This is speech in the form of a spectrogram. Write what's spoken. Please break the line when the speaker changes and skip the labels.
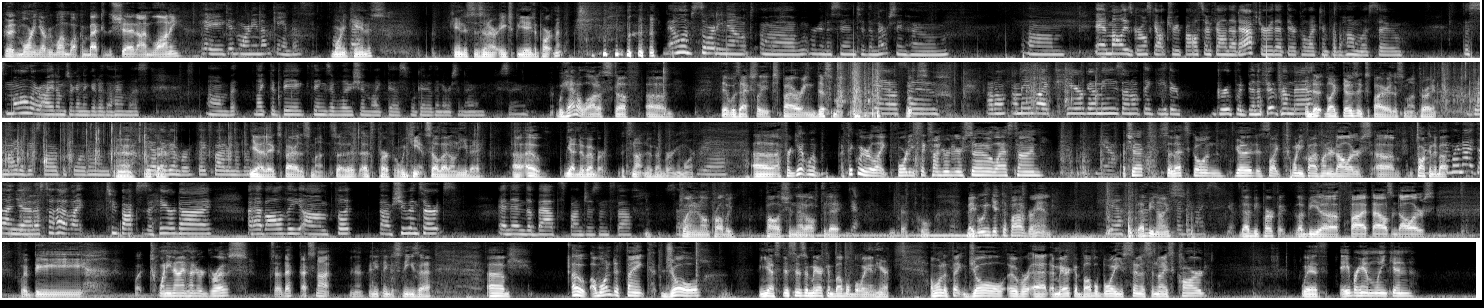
Good morning, everyone. Welcome back to the shed. I'm Lonnie.
Hey, good morning. I'm Candice.
Morning, Candice. Candice is in our HBA department.
Now I'm sorting out uh, what we're going to send to the nursing home. Um, and Molly's Girl Scout troop I also found out after that they're collecting for the homeless. So the smaller items are going to go to the homeless. Um, but like the big things of lotion like this will go to the nursing home. So
We had a lot of stuff um, that was actually expiring this month.
yeah, so. I don't. I mean, like hair gummies. I don't think either group would benefit from that.
And th- like those expire this month, right?
They might have expired before then.
Yeah.
Yeah, November. They expired in November.
Yeah, they expire this month, so that, that's perfect. We can't sell that on eBay. Uh, oh, yeah, November. It's not November anymore.
Yeah.
Uh, I forget what. I think we were like forty six hundred or so last time.
Yeah.
I checked, so that's going good. It's like twenty five hundred dollars. Um, I'm talking about
And we're not done yet. I still have like two boxes of hair dye. I have all the um, foot um, shoe inserts, and then the bath sponges and stuff. So,
planning on probably polishing that off today.
Yeah.
Okay, cool. Maybe we can get to five grand.
Yeah.
That'd be nice.
That'd be nice. Yep.
That'd be perfect. That'd be uh five thousand dollars. Would be what twenty nine hundred gross. So that that's not you know anything to sneeze at. Um. Oh, I wanted to thank Joel. Yes, this is American Bubble Boy in here. I want to thank Joel over at American Bubble Boy. He sent us a nice card with Abraham Lincoln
